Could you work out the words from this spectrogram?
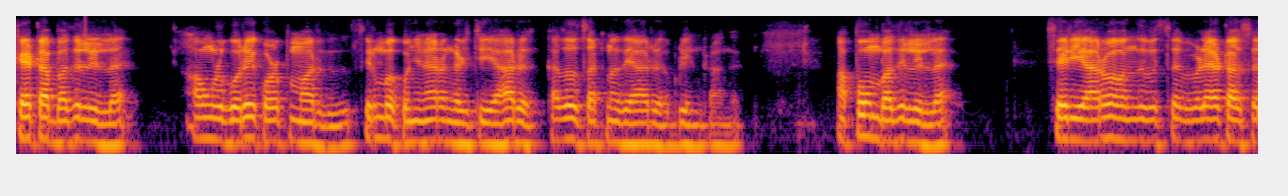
கேட்டால் பதில் இல்லை. அவங்களுக்கு ஒரே குழப்பமாக இருக்குது. திரும்ப கொஞ்ச நேரம் கழித்து யார்? கதவு தட்டினது யார்? அப்படின்றாங்க. அப்பவும் பதில் இல்லை. சரி யாரோ வந்து விளையாட்டாக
